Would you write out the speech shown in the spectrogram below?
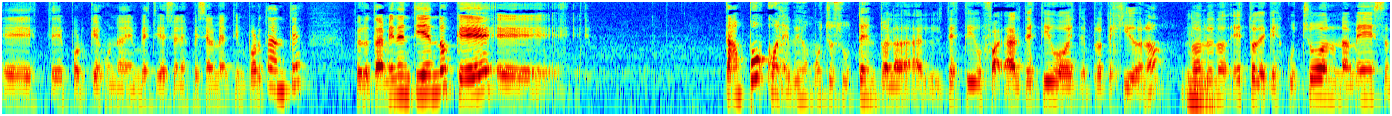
este, porque es una investigación especialmente importante, pero también entiendo que eh, tampoco le veo mucho sustento al testigo al testigo este protegido, ¿no? No, Esto de que escuchó en una mesa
